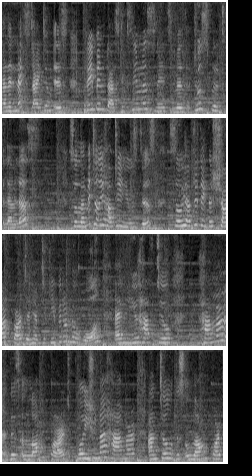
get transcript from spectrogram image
And the next item is 3 pin plastic seamless snakes with 2 spirit levelers. So let me tell you how to use this. So you have to take the sharp part and you have to keep it on the wall and you have to hammer this long part well you should not hammer until this long part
